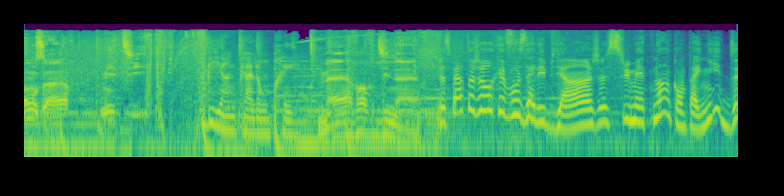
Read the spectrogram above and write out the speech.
11h, midi. Bianca Lompré. Mère ordinaire. J'espère toujours que vous allez bien. Je suis maintenant en compagnie de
